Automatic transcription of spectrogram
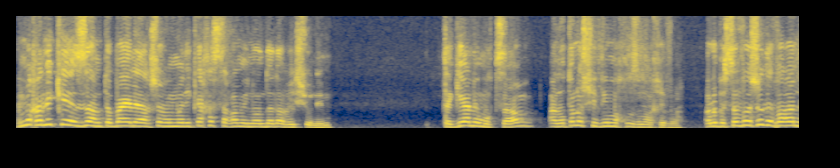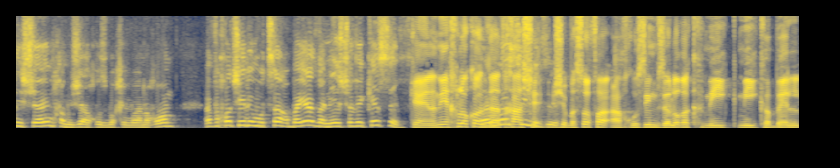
אני אומר לך, לי כיזם, אתה בא אליה עכשיו ואומר לי, קח עשרה מיליון דולר ראשונים, תגיע למוצר, אני נותן לו 70 אחוז מהחברה. אבל בסופו של דבר אני אשאר עם 5 אחוז בחברה, נכון? לפחות שיהיה לי מוצר ביד ואני אהיה שווה כסף. כן, אני אחלוק על דעתך שבסוף האחוזים זה לא רק מי יקבל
